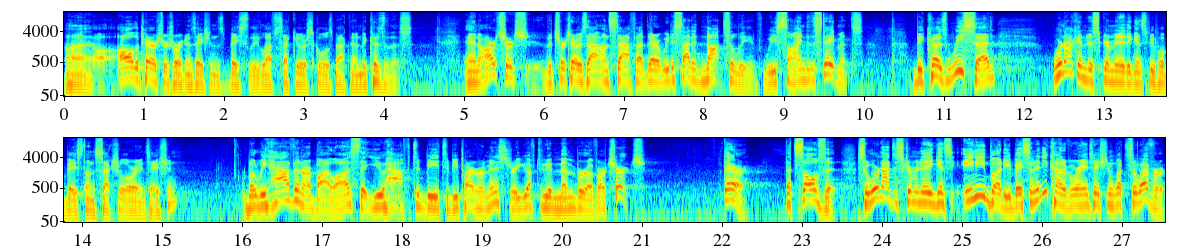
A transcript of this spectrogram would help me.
Uh, all the parachurch organizations basically left secular schools back then because of this. And our church, the church I was at on staff at there, we decided not to leave. We signed the statements because we said, we're not going to discriminate against people based on sexual orientation. But we have in our bylaws that you have to be, to be part of our ministry, you have to be a member of our church. There. That solves it. So we're not discriminating against anybody based on any kind of orientation whatsoever.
